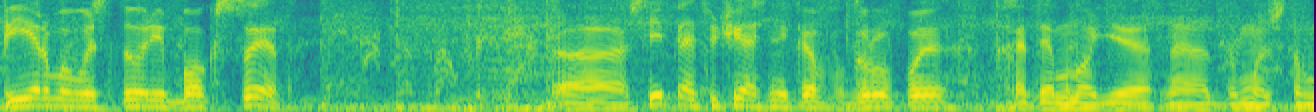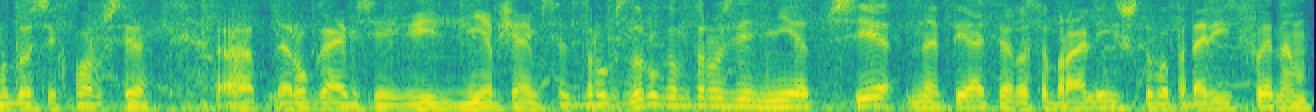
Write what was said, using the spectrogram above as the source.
первый в истории бокс-сет. Э, Все пять участников группы, хотя многие э, думают, что мы до сих пор все э, ругаемся и не общаемся друг с другом, друзья, нет, все на пятеро собрались, чтобы подарить фенам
